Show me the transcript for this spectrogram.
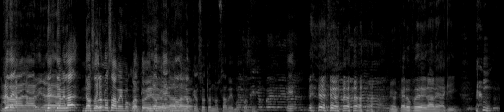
Fíjate, no, mira, de, verdad, No, nosotros pero no sabemos cuánto lo que, es. lo que- no, no. lo que nosotros no sabemos porque eh, Carlos Federales aquí.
